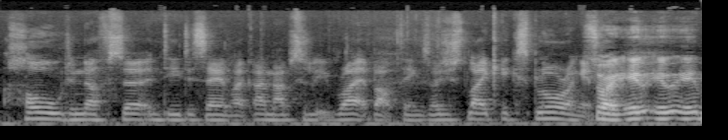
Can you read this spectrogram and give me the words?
hold enough certainty to say like I'm absolutely right about things. I just like exploring it. Sorry, it, it, it,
